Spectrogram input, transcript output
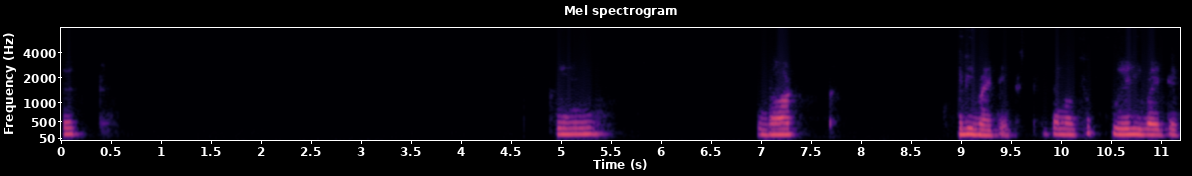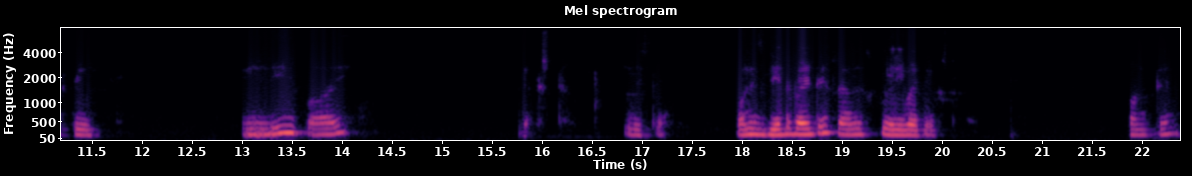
it in dot query by text. You can also query by text use query by text. This thing one is get by text and is query by text. Content.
